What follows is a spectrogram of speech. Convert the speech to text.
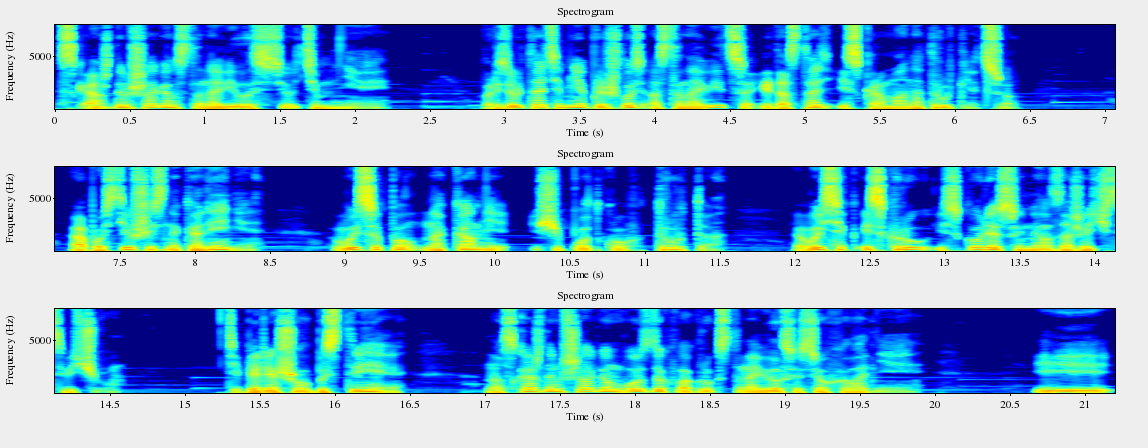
с каждым шагом становилось все темнее. В результате мне пришлось остановиться и достать из кармана трутницу. Опустившись на колени, высыпал на камни щепотку трута, высек искру и вскоре сумел зажечь свечу. Теперь я шел быстрее, но с каждым шагом воздух вокруг становился все холоднее. И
